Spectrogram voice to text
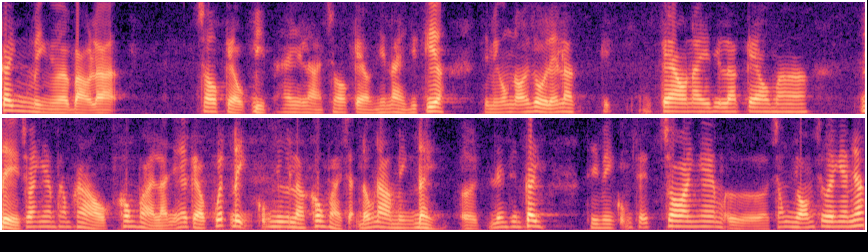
kênh mình bảo là cho kèo bịp hay là cho kèo như này như kia thì mình cũng nói rồi đấy là cái kèo này thì là kèo mà để cho anh em tham khảo không phải là những cái kèo quyết định cũng như là không phải trận đấu nào mình đẩy ở lên trên kênh thì mình cũng sẽ cho anh em ở trong nhóm chơi anh em nhé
